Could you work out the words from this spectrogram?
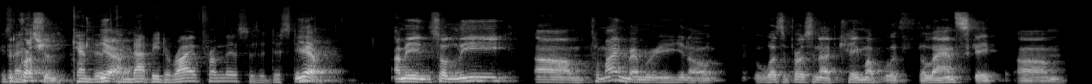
Is Good that, question. can, this, yeah. can that be derived from this? Is it distinct? Yeah. I mean so lee um, to my memory you know was the person that came up with the landscape um,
